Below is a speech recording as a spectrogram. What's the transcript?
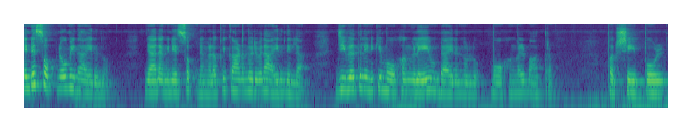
എന്റെ സ്വപ്നവും ഇതായിരുന്നു. ഞാൻ അങ്ങനെ സ്വപ്നങ്ങളൊക്കെ കാണുന്ന ഒരുവനായിരുന്നില്ല. ജീവിതത്തിൽ എനിക്ക് മോഹങ്ങളേ ഉണ്ടായിരുന്നുള്ളൂ. മോഹങ്ങൾ മാത്രം. പക്ഷേ ഇപ്പോൾ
